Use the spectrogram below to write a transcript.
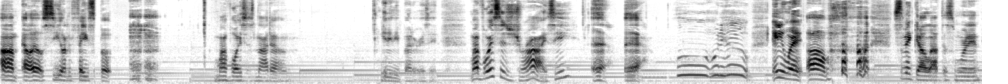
um, llc on facebook my voice is not um get any better, is it? My voice is dry. See? Ugh, ugh. Ooh, hooty hoo. Anyway, um, just to make y'all laugh this morning.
